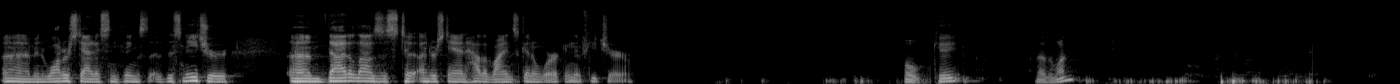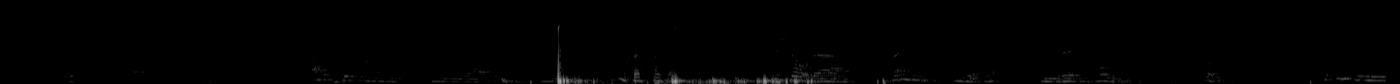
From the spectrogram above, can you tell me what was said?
um, and water status and things of this nature. Um, that allows us to understand how the vine's going to work in the future. Okay, another one? Okay, thank you. you show the climate change effect on grape volumes. So I think the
